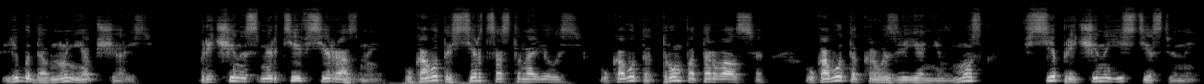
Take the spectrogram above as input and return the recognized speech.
либо давно не общались. Причины смертей все разные. У кого-то сердце остановилось, у кого-то тромб оторвался, у кого-то кровоизлияние в мозг. Все причины естественные,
